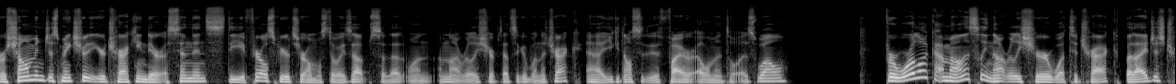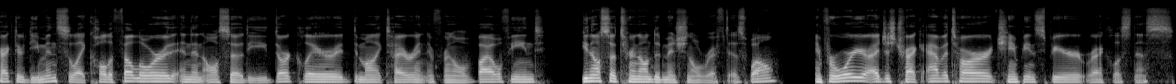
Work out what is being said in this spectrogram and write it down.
For Shaman, just make sure that you're tracking their Ascendants. The Feral Spirits are almost always up, so that one, I'm not really sure if that's a good one to track. Uh, you can also do the Fire Elemental as well. For Warlock, I'm honestly not really sure what to track, but I just track their demons, so like Call the Fel Lord, and then also the Darkglare, Demonic Tyrant, Infernal Vile Fiend. You can also turn on Dimensional Rift as well. And for Warrior, I just track Avatar, Champion Spear, Recklessness.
